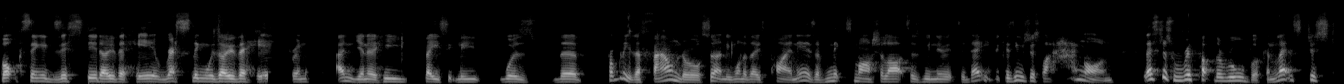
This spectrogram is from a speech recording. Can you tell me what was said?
boxing existed over here, wrestling was over here, and and you know he basically was the probably the founder or certainly one of those pioneers of mixed martial arts as we knew it today because he was just like hang on let's just rip up the rule book and let's just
